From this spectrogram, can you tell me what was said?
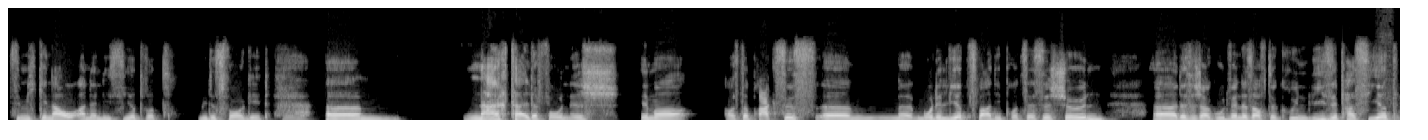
ziemlich genau analysiert wird, wie das vorgeht. Ja. Ähm, Nachteil davon ist immer aus der Praxis, ähm, modelliert zwar die Prozesse schön, äh, das ist auch gut, wenn das auf der grünen Wiese passiert,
